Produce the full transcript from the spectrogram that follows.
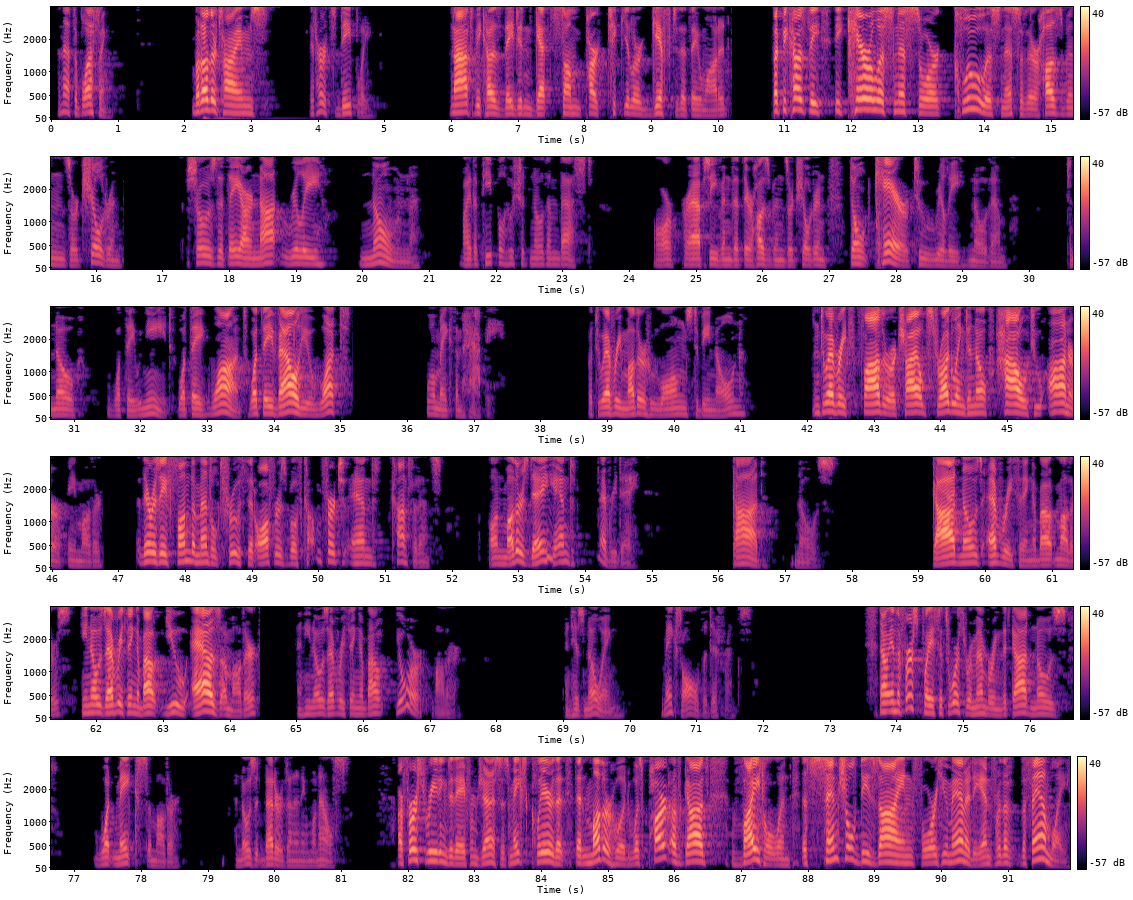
and that's a blessing. But other times, it hurts deeply. Not because they didn't get some particular gift that they wanted, but because the, the carelessness or cluelessness of their husbands or children shows that they are not really known by the people who should know them best. Or perhaps even that their husbands or children don't care to really know them, to know what they need, what they want, what they value, what will make them happy. But to every mother who longs to be known, and to every father or child struggling to know how to honor a mother, there is a fundamental truth that offers both comfort and confidence on Mother's Day and every day. God knows. God knows everything about mothers. He knows everything about you as a mother, and He knows everything about your mother. And His knowing makes all the difference. Now, in the first place, it's worth remembering that God knows what makes a mother and knows it better than anyone else. Our first reading today from Genesis makes clear that, that motherhood was part of God's vital and essential design for humanity and for the, the family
